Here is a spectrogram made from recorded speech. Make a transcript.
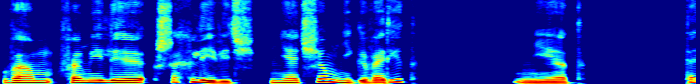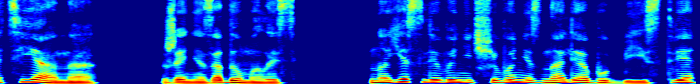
Вам фамилия Шахлевич ни о чем не говорит? Нет. Татьяна. Женя задумалась. Но если вы ничего не знали об убийстве,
